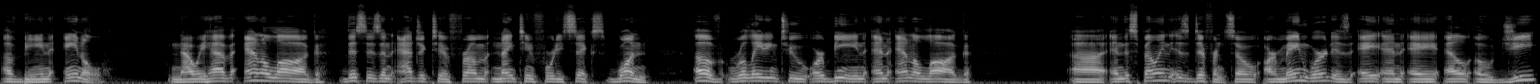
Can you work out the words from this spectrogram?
of being anal. Now we have analog. This is an adjective from 1946. One, of relating to or being an analog. Uh, and the spelling is different. So our main word is A N A L O G.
